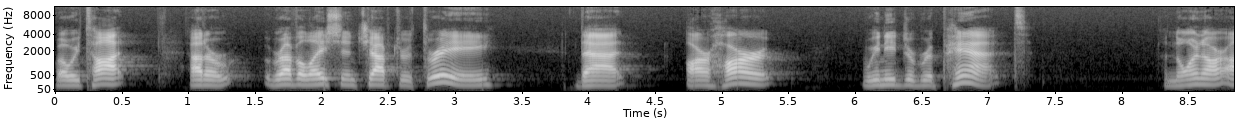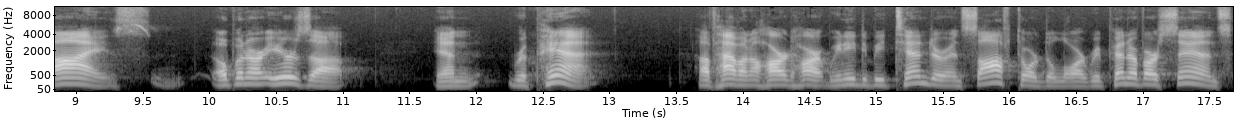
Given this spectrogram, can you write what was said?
Well, we taught out of Revelation chapter 3 that our heart, we need to repent, anoint our eyes, open our ears up, and repent of having a hard heart. We need to be tender and soft toward the Lord, repent of our sins,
